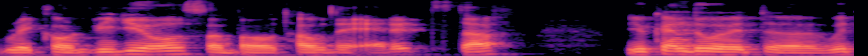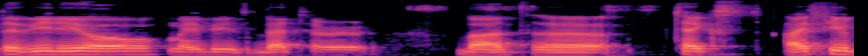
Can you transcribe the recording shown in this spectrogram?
record videos about how they edit stuff. You can do it uh, with a video. Maybe it's better, but uh, text. I feel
